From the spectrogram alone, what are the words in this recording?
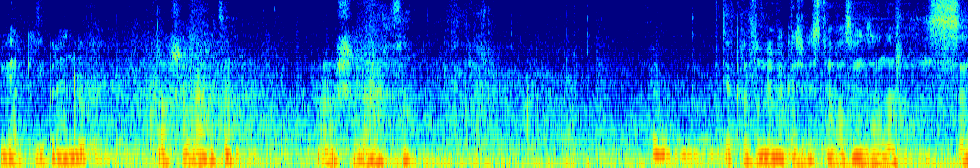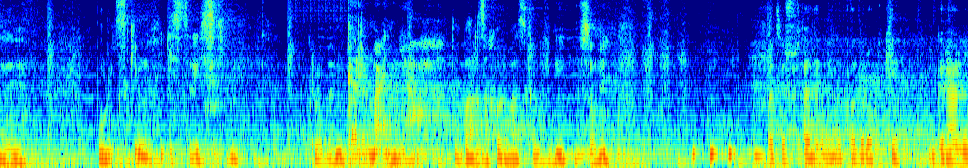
wielkich brandów. Proszę bardzo. Proszę bardzo. Jak rozumiem, jakaś wystawa związana z y, pulskim, istryjskim klubem Germania. To bardzo chorwacko brzmi w sumie. Już wtedy mieli podróbki. Grali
